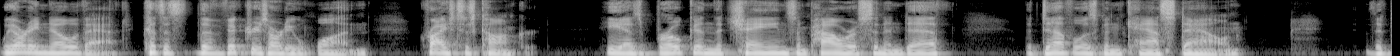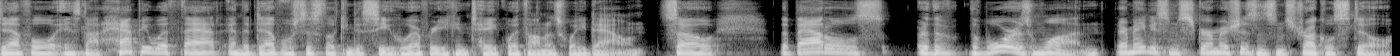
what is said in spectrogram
We already know that because it's the victory's already won. Christ has conquered. He has broken the chains and power of sin and death. The devil has been cast down. The devil is not happy with that, and the devil's just looking to see whoever he can take with on his way down. So the battles or the, the war is won. There may be some skirmishes and some struggles still,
